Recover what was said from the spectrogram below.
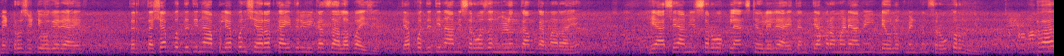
मेट्रो सिटी वगैरे आहेत. तर तशा पद्धतीनं आपल्या पण शहरात काहीतरी विकास झाला पाहिजे. त्या पद्धतीनं आम्ही सर्वजण मिळून काम करणार आहे. हे असे आम्ही सर्व प्लॅन्स ठेवलेले आहेत आणि त्याप्रमाणे आम्ही डेव्हलपमेंट पण सर्व करून घेऊ. प्रभागात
